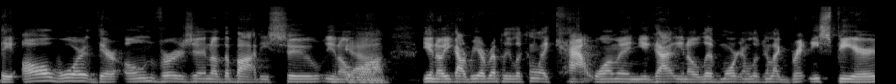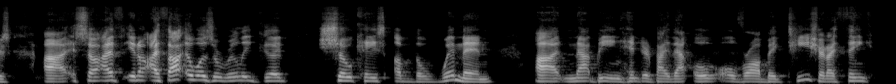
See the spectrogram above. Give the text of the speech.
They all wore their own version of the bodysuit, you know, Yeah. long you know, you got Rhea Ripley looking like Catwoman. You got, you know, Liv Morgan looking like Britney Spears. Uh, so I, you know, I thought it was a really good showcase of the women uh, not being hindered by that o- overall big T-shirt. I think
